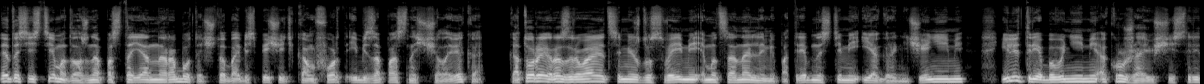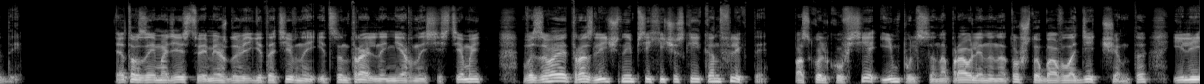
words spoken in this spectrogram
Эта система должна постоянно работать, чтобы обеспечить комфорт и безопасность человека, который разрывается между своими эмоциональными потребностями и ограничениями или требованиями окружающей среды. Это взаимодействие между вегетативной и центральной нервной системой вызывает различные психические конфликты, поскольку все импульсы направлены на то, чтобы овладеть чем-то или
